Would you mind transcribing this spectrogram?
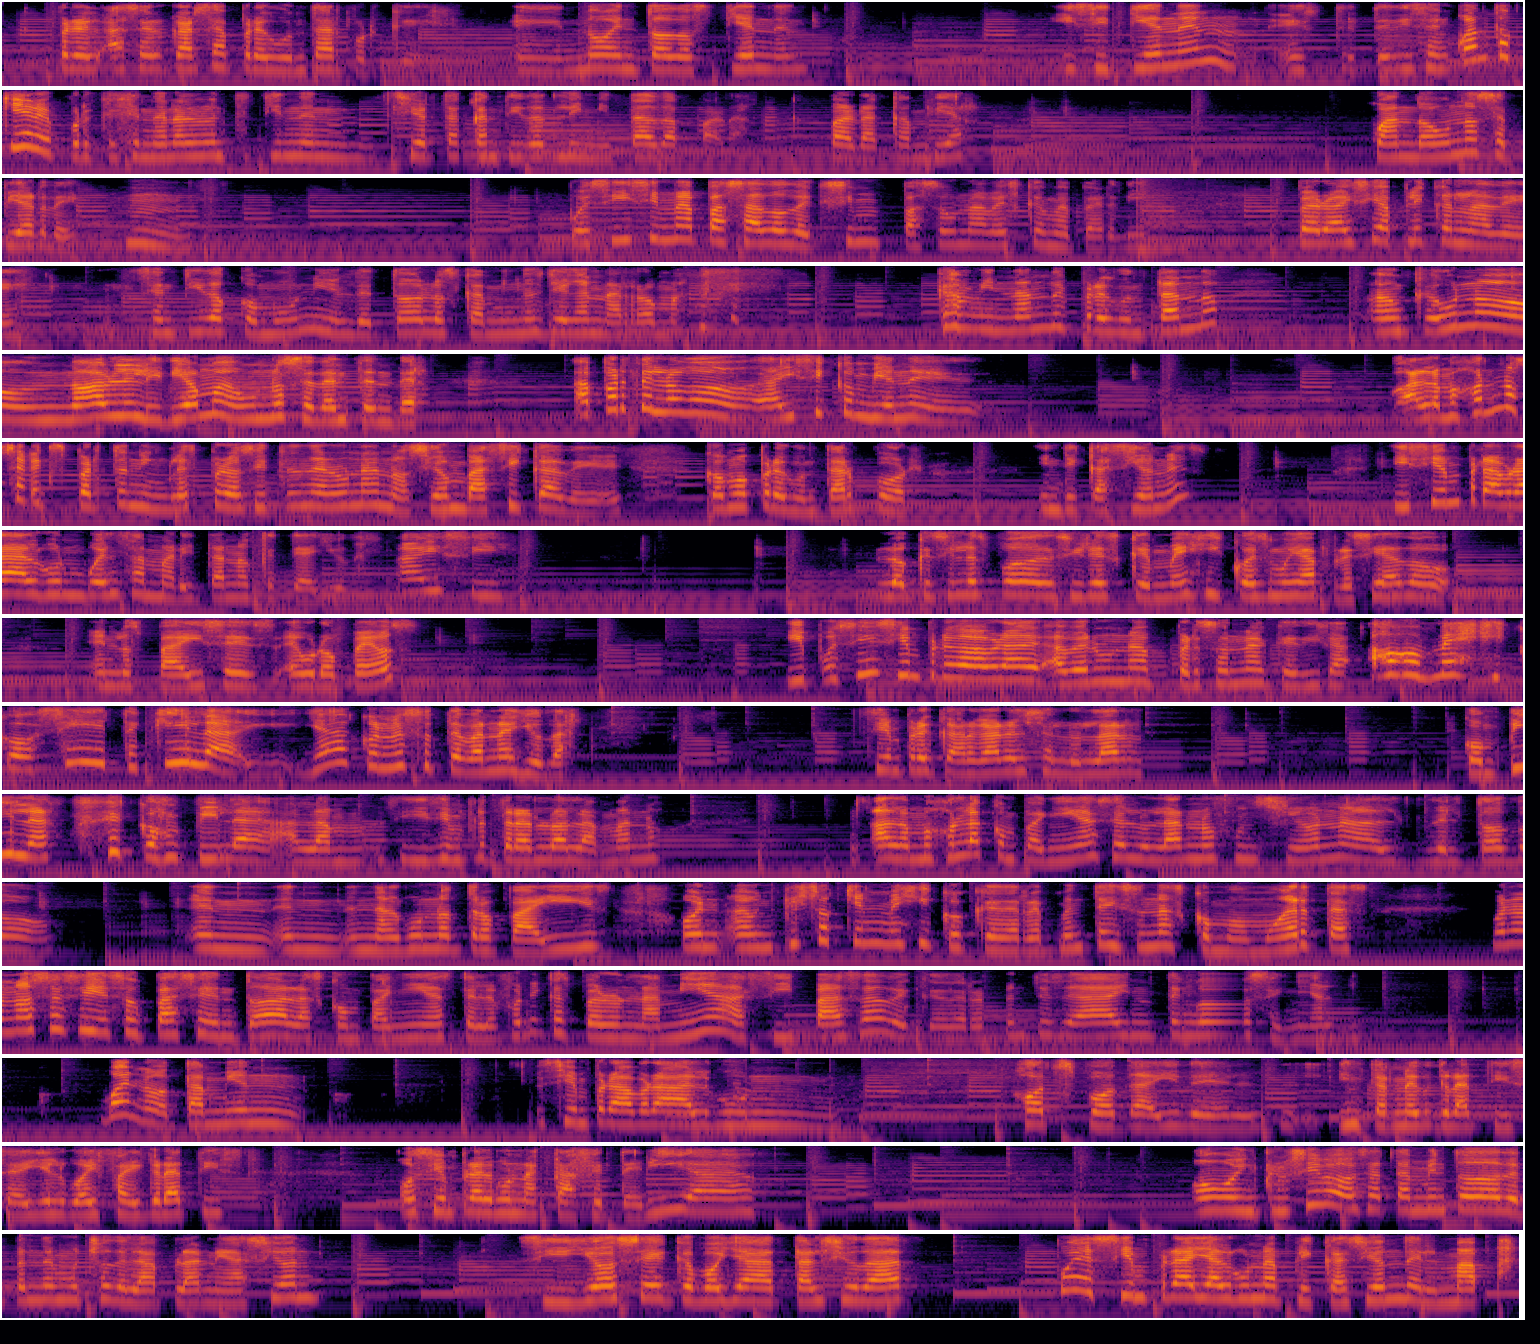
acercarse a preguntar porque eh, no en todos tienen. Y si tienen, este, te dicen cuánto quiere, porque generalmente tienen cierta cantidad limitada para para cambiar. Cuando uno se pierde. Hmm. Pues sí, sí me ha pasado de que sí me pasó una vez que me perdí. Pero ahí sí aplican la de sentido común y el de todos los caminos llegan a Roma. Caminando y preguntando, aunque uno no hable el idioma, uno se da a entender. Aparte luego, ahí sí conviene a lo mejor no ser experto en inglés, pero sí tener una noción básica de cómo preguntar por indicaciones. Y siempre habrá algún buen samaritano que te ayude. Ahí sí. Lo que sí les puedo decir es que México es muy apreciado en los países europeos. Y pues sí, siempre va a haber una persona que diga, oh, México, sí, tequila. Y ya con eso te van a ayudar. Siempre cargar el celular con pila, con pila a la, y siempre traerlo a la mano. A lo mejor la compañía celular no funciona del todo en, en, algún otro país o, incluso aquí en México que de repente hay zonas como muertas. Bueno, no sé si eso pase en todas las compañías telefónicas, pero en la mía así pasa de que de repente se, ay, no tengo señal. Bueno, también siempre habrá algún hotspot ahí del internet gratis, ahí el wifi gratis, o siempre alguna cafetería, o inclusive, o sea, también todo depende mucho de la planeación. Si yo sé que voy a tal ciudad, pues siempre hay alguna aplicación del mapa.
